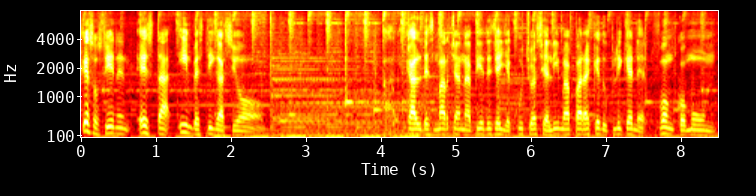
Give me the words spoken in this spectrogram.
que sostienen esta investigación. Alcaldes marchan a pie desde Ayacucho hacia Lima para que dupliquen el Fondo Común.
